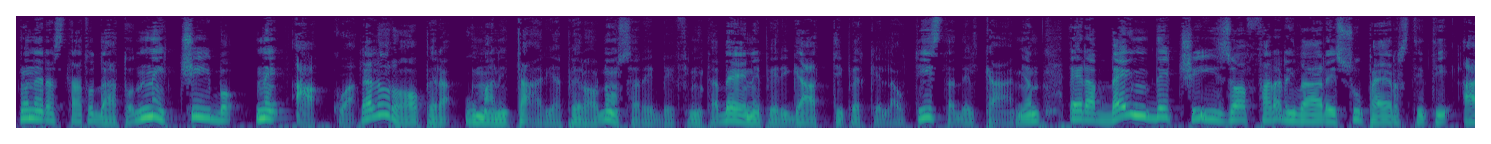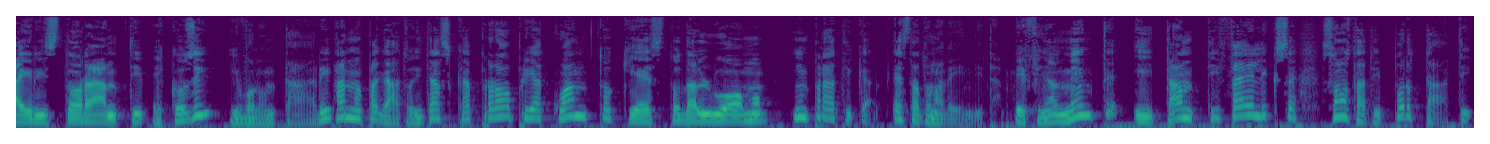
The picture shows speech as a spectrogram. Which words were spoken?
non era stato dato né cibo né acqua. La loro opera umanitaria però non sarebbe finita bene per i gatti perché l'autista del camion era ben deciso a far arrivare i superstiti ai ristoranti e così i volontari hanno pagato di tasca propria quanto chiesto dall'uomo. In pratica è stata una vendita. E finalmente i tanti Felix sono stati portati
